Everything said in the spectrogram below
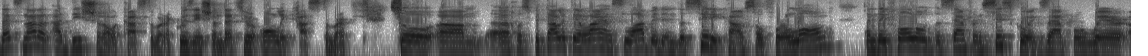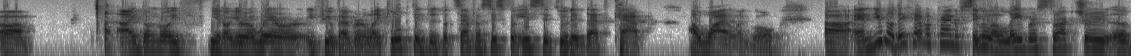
that's not an additional customer acquisition that's your only customer so um, uh, hospitality alliance lobbied in the city council for long and they followed the san francisco example where um, I don't know if you know you're aware or if you've ever like looked into it, but San Francisco instituted that cap a while ago. Uh, and you know they have a kind of similar labor structure, uh,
